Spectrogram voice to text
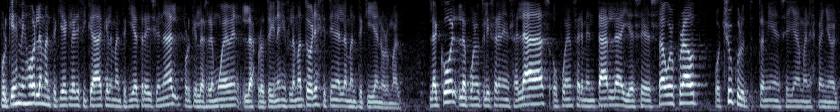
¿Por qué es mejor la mantequilla clarificada que la mantequilla tradicional? Porque les remueven las proteínas inflamatorias que tiene la mantequilla normal. La col la pueden utilizar en ensaladas o pueden fermentarla y hacer sauerkraut o chucrut también se llama en español.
